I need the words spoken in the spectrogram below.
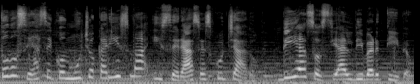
Todo se hace con mucho carisma y serás escuchado. Día social divertido.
